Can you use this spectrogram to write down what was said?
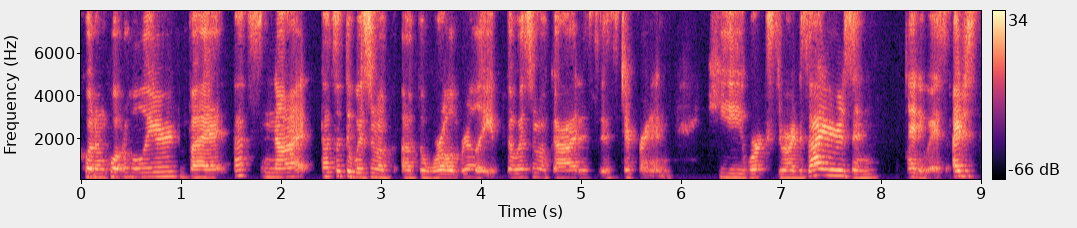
quote unquote holier but that's not that's like the wisdom of, of the world really. The wisdom of god is, is different and he works through our desires and anyways i just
